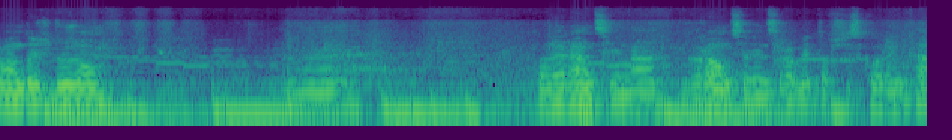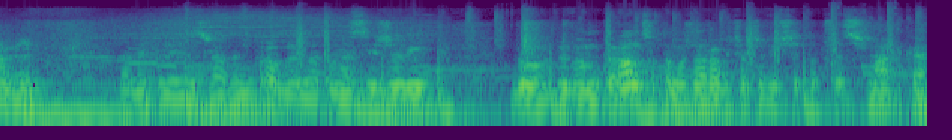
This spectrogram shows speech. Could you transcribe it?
Mam dość dużą e, tolerancję na gorące, więc robię to wszystko rękami. Dla mnie to nie jest żaden problem. Natomiast jeżeli byłoby Wam gorąco, to można robić oczywiście to przez szmatkę.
